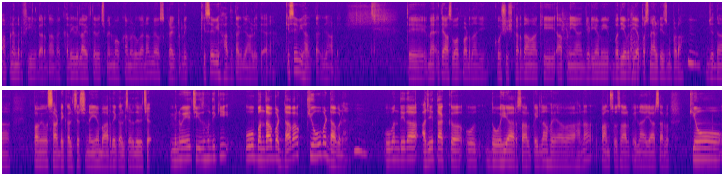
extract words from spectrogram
ਆਪਣੇ ਅੰਦਰ ਫੀਲ ਕਰਦਾ ਮੈਂ ਕਦੇ ਵੀ ਲਾਈਫ ਦੇ ਵਿੱਚ ਮੈਨੂੰ ਮੌਕਾ ਮਿਲੂਗਾ ਨਾ ਮੈਂ ਉਸ ਕਰੈਕਟਰ ਲਈ ਕਿਸੇ ਵੀ ਹੱਦ ਤੱਕ ਜਾਣ ਲਈ ਤਿਆਰ ਹਾਂ ਕਿਸੇ ਵੀ ਹੱਦ ਤੱਕ ਜਾਣ ਲਈ। ਤੇ ਮੈਂ ਇਤਿਹਾਸ ਬਹੁਤ ਪੜ੍ਹਦਾ ਜੀ ਕੋਸ਼ਿਸ਼ ਕਰਦਾ ਵਾਂ ਕਿ ਆਪਣੀਆਂ ਜਿਹੜੀਆਂ ਵੀ ਵਧੀਆ ਵਧੀਆ ਪਰਸਨੈਲਿਟੀਜ਼ ਨੂੰ ਪੜ੍ਹਾਂ ਜਿੱਦਾਂ ਭਾਵੇਂ ਉਹ ਸਾਡੇ ਕਲਚਰ 'ਚ ਨਹੀਂ ਆ ਬਾਹਰ ਦੇ ਕਲਚਰ ਦੇ ਵਿੱਚ ਮੈਨੂੰ ਇਹ ਚੀਜ਼ ਹੁੰਦੀ ਕਿ ਉਹ ਬੰਦਾ ਵੱਡਾ ਵਾ ਉਹ ਕਿਉਂ ਵੱਡਾ ਬਣਿਆ? ਉਹ ਬੰਦੇ ਦਾ ਅਜੇ ਤੱਕ ਉਹ 2000 ਸਾਲ ਪਹਿਲਾਂ ਹੋਇਆ ਵਾ ਹੈ ਹਨਾ 500 ਸਾਲ ਪਹਿਲਾਂ 1000 ਸਾਲ ਕਿਉਂ,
